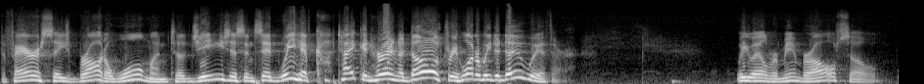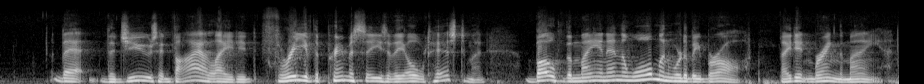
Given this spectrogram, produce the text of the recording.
the Pharisees brought a woman to Jesus and said, We have taken her in adultery. What are we to do with her? We well remember also that the Jews had violated three of the premises of the Old Testament. Both the man and the woman were to be brought. They didn't bring the man.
